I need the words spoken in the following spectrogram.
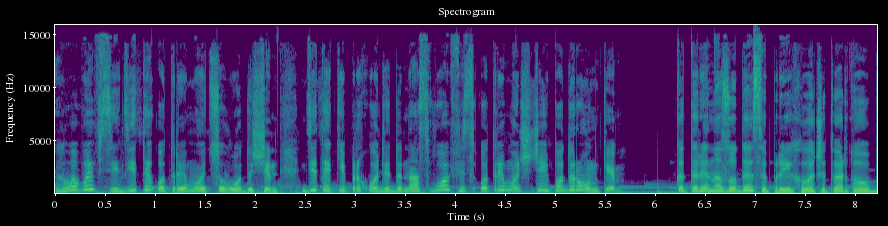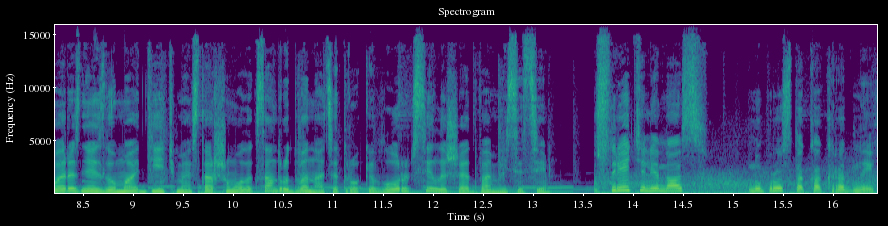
глави всі діти отримують солодощі. Діти, які приходять до нас в офіс, отримують ще й подарунки. Катерина з Одеси приїхала 4 березня із двома дітьми. Старшому Олександру 12 років, Лорочці лише 2 місяці. Встретили нас ну просто как родных.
